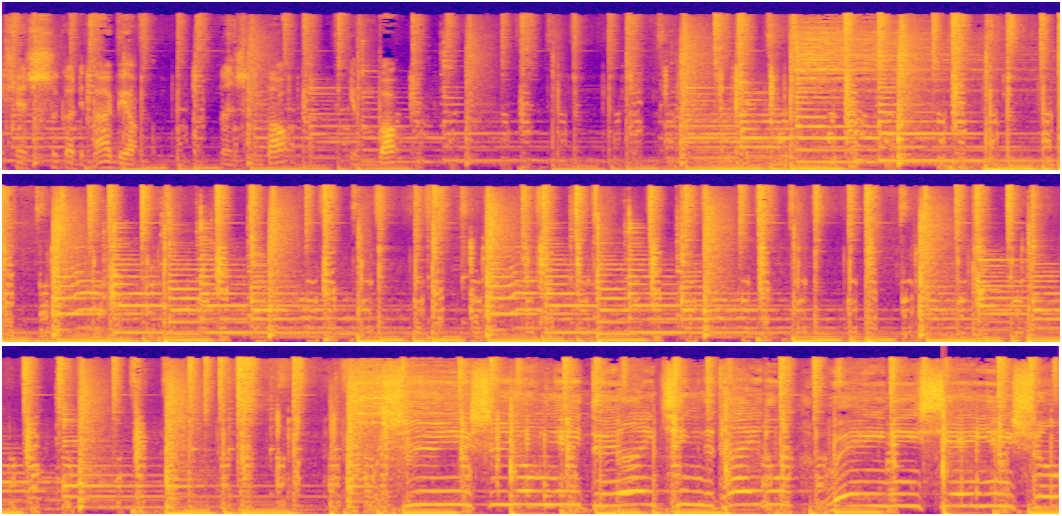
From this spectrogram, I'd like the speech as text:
些诗歌的代表，人生道、拥抱。是用你对爱情的态度为你写一首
